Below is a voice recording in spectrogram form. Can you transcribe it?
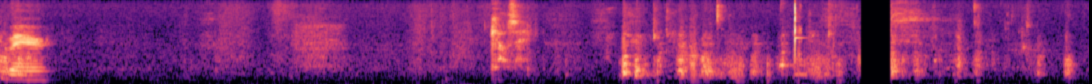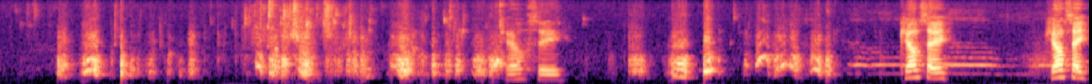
Bear. Kelsey. Kelsey. Kelsey. Kelsey.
